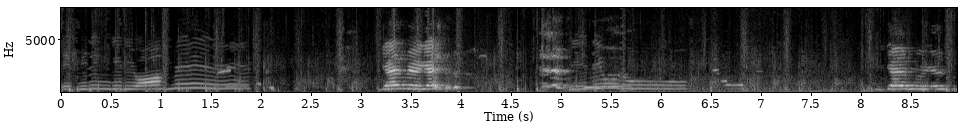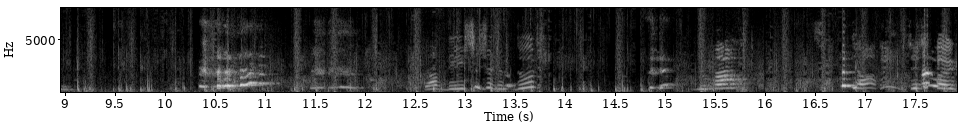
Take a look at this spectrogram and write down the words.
Ebilin geliyor Ahmet. Gelmiyor gelmiyor. Geliyorum. gelmiyor gelmiyor. Ya değişik çocuk dur. Durmam. ya çocuk bak.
